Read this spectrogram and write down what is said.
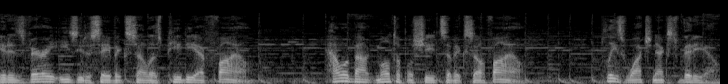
It is very easy to save Excel as PDF file. How about multiple sheets of Excel file? Please watch next video.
